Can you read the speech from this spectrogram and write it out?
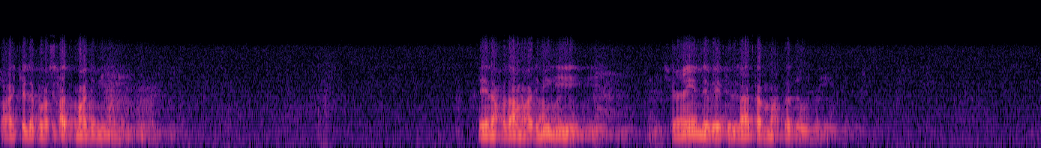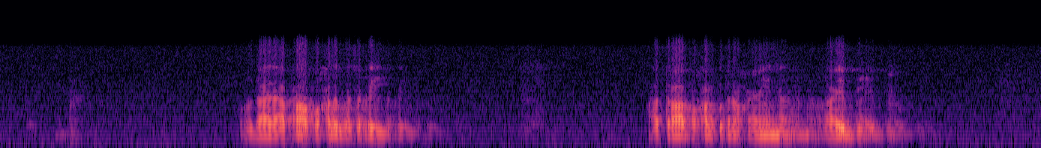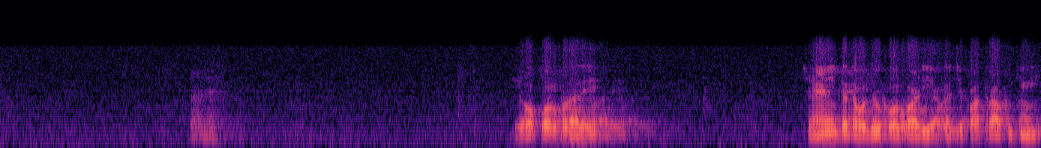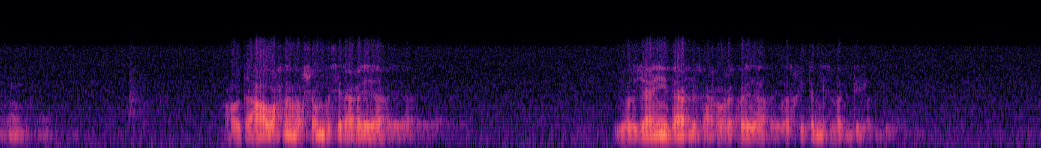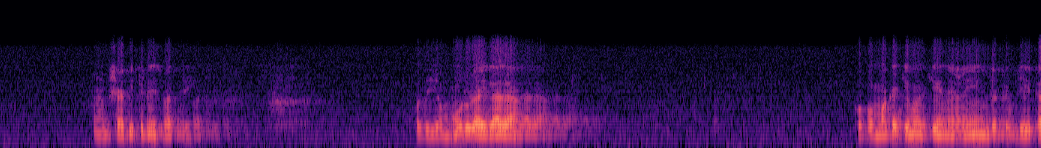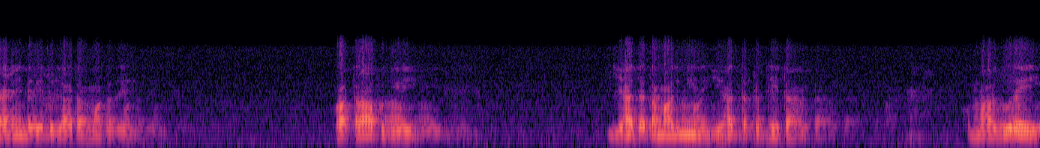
پای کې لکه وسحت معلومیږي دین خدا معلومیږي چې عین د بیت الله ته مخ ته ځول دي او دا پاک خلک بس کوي اطراف خلق تنخعين غائب دي یو قول خدا دی چې عین ته توجه کول غواړي هغه چې په اطراف کې وي او دا وخت نقشم د سره غلي ده جورجانی دا قسم خبره کړې ده کرخی ته نسبت دی امام شافعي ته نسبت دی خو د جمهور رائے دا ده او په مکه کې مونږ کې نه عین د قبله ته عین د بیت الله ته مکه دی په اطراف کې جهاد ته معلومي نه جهاد د قبله ته که معذوره یی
